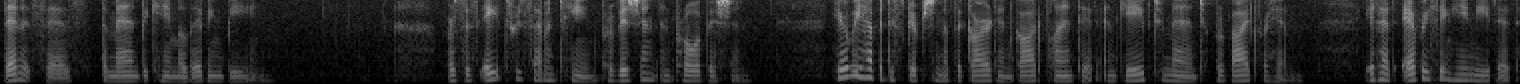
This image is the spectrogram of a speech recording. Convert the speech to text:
Then it says, the man became a living being. Verses 8 through 17 Provision and Prohibition. Here we have a description of the garden God planted and gave to man to provide for him. It had everything he needed.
